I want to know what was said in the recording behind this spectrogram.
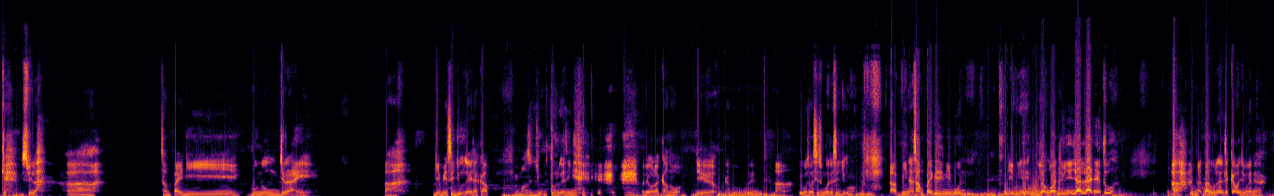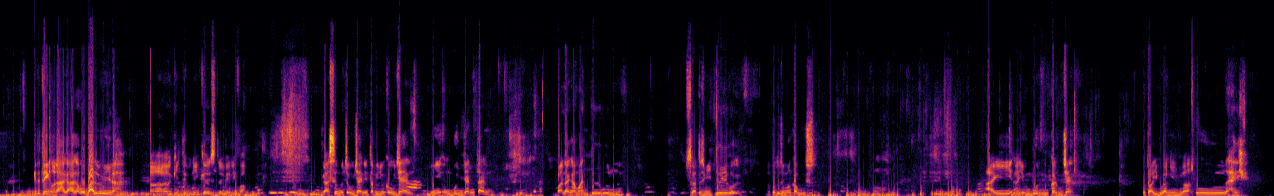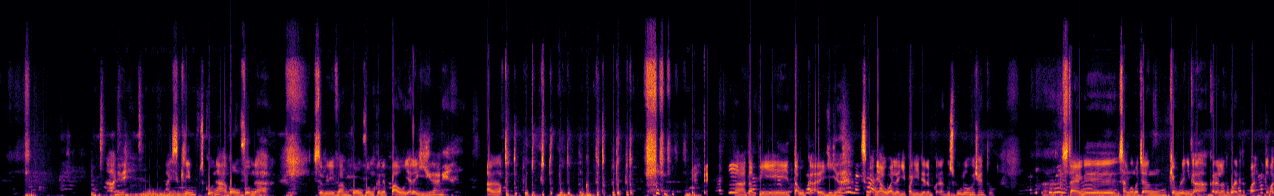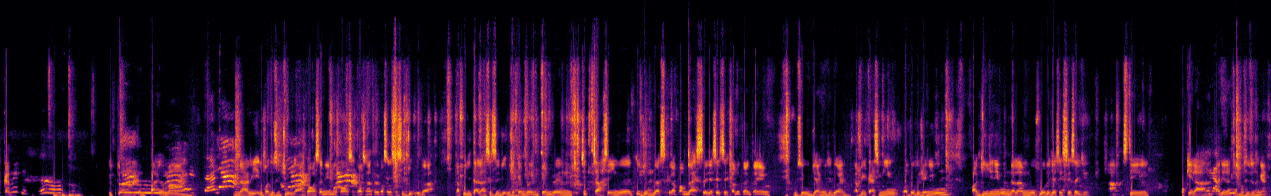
Okay, bismillah. Uh, sampai di Gunung Jerai. Ah, dia punya sejuk tu saya cakap. Memang sejuk betul kat sini. Kau tengok belakang tu, dia dah tua kan. Ha, tu masa-masa semua dah sejuk. Tapi nak sampai ke sini pun, dia punya, ya Allah, dia punya jalannya tu, ah, tak tahu nak cakap macam mana. Kita tengoklah agak-agak berbaloi lah. Uh, kita pergi ke Strawberry Farm. Rasa macam hujan ni tapi dia bukan hujan. Ni embun jantan. Pandangan mata pun 100 meter je kot. Lepas tu memang kabus. Hmm. Air, air embun bukan hujan. Lepas tu air berangin pula. Uh, lah. Ha ni dia. Aiskrim skun lah. Confirm dah. Strawberry Farm confirm kena pau sekejap lagi kena ni. Harap tutup, tutup, tutup, tutup, tutup, tutup, tutup, tutup. Ah, tapi tak buka lagi lah. Sebab ni awal lagi pagi dia dah buka pukul 10 macam tu. Ah, style dia sama macam Cameron juga lah. Kat dalam tu pun ada tempat untuk makan. Ah, tutup. Tempat memang menarik lepas tu sejuk juga. Kawasan ni memang kawasan-kawasan antara kawasan-kawasan sejuk juga. Tapi dia taklah sesejuk macam Cameron. Cameron cecah sehingga 17 ke 18 saja Celsius kalau time-time yang musim hujan macam tu kan. Tapi kat sini waktu tu macam ni pun pagi macam ni pun dalam 20 darjah Celsius saja. Ha, still okey lah. Tak ada dah terlalu sejuk sangat.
